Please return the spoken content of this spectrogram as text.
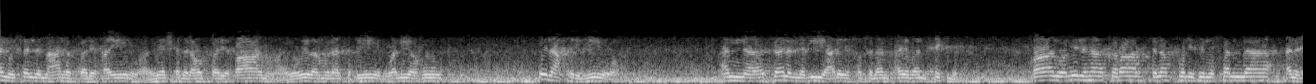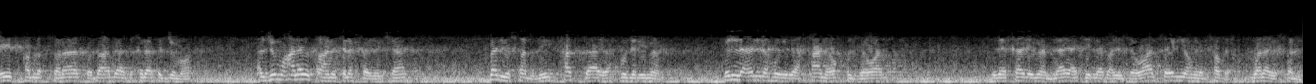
أن يسلم على الطريقين وأن يشهد له الطريقان وأن يغيظ المنافقين واليهود إلى آخره أن كان النبي عليه الصلاة والسلام أيضا حكمة. قال ومنها كراهة التنفل في مصلى العيد قبل الصلاة وبعدها بخلاف الجمعة. الجمعة لا يكره أن يتنفل الإنسان. بل يصلي حتى يخرج الإمام. إلا أنه إذا كان وقت الزوال إذا كان الإمام لا يأتي إلا بعد الزوال فإنه ينتظر ولا يصلي.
